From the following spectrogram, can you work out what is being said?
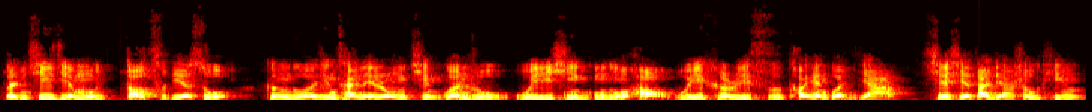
本期节目到此结束。更多精彩内容，请关注微信公众号“维克瑞斯考研管家”。谢谢大家收听。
